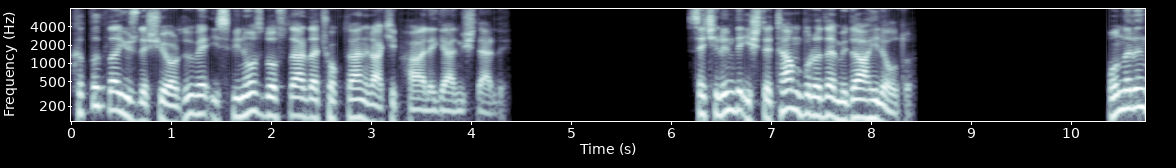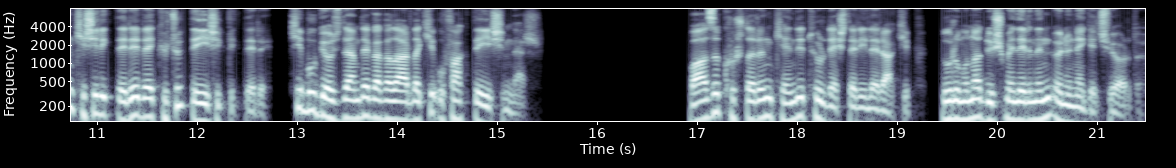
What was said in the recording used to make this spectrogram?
kıtlıkla yüzleşiyordu ve ispinoz dostlar da çoktan rakip hale gelmişlerdi. Seçilim de işte tam burada müdahil oldu. Onların kişilikleri ve küçük değişiklikleri, ki bu gözlemde gagalardaki ufak değişimler. Bazı kuşların kendi türdeşleriyle rakip, durumuna düşmelerinin önüne geçiyordu.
